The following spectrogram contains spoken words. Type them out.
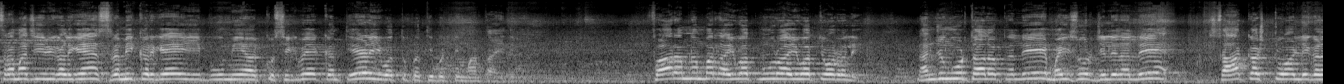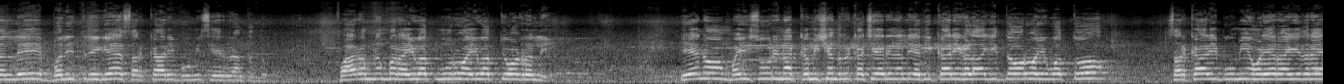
ಶ್ರಮಜೀವಿಗಳಿಗೆ, ಶ್ರಮಿಕರಿಗೆ ಈ ಭೂಮಿಯ ಹಕ್ಕು ಸಿಗಬೇಕಂತೇಳಿ ಇವತ್ತು ಪ್ರತಿಭಟನೆ ಮಾಡ್ತಾ ಇದ್ದೀವಿ. ಫಾರಂ ನಂಬರ್ ಐವತ್ತ್ಮೂರು ಐವತ್ತೇಳರಲ್ಲಿ ನಂಜುಂಗೂರು ತಾಲೂಕಿನಲ್ಲಿ, ಮೈಸೂರು ಜಿಲ್ಲೆಯಲ್ಲಿ ಸಾಕಷ್ಟು ಹಳ್ಳಿಗಳಲ್ಲಿ ಬಲಿತರಿಗೆ ಸರ್ಕಾರಿ ಭೂಮಿ ಸೇರಿರೋಂಥದ್ದು ಫಾರಂ ನಂಬರ್ ಐವತ್ತ್ಮೂರು ಐವತ್ತೇಳರಲ್ಲಿ ಏನೋ ಮೈಸೂರಿನ ಕಮಿಷನರ್ ಕಚೇರಿನಲ್ಲಿ ಅಧಿಕಾರಿಗಳಾಗಿದ್ದವರು ಇವತ್ತು ಸರ್ಕಾರಿ ಭೂಮಿಯ ಒಡೆಯರಾಗಿದ್ದಾರೆ.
